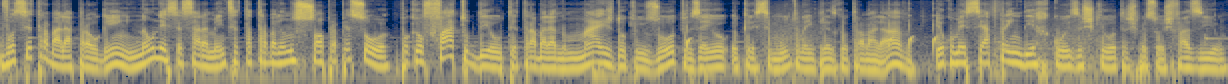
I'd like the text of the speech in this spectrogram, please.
Você trabalhar para alguém, não necessariamente você tá trabalhando só pra pessoa. Porque o fato de eu ter trabalhado mais do que os outros, aí eu, eu cresci muito na empresa que eu trabalhava, eu comecei a aprender coisas que outras pessoas faziam.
